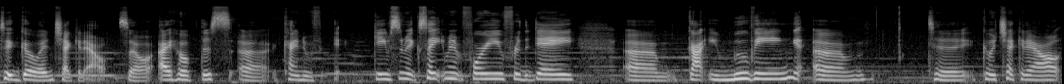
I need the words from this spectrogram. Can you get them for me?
to go and check it out. So I hope this uh, kind of gave some excitement for you for the day, um, got you moving um, to go check it out.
